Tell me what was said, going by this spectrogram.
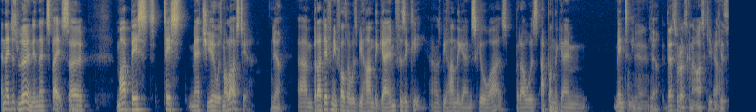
and they just learn in that space. So, my best test match year was my last year. Yeah. Um, but I definitely felt I was behind the game physically. I was behind the game skill wise, but I was up on the game mentally. Yeah, Yeah. that's what I was going to ask you because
